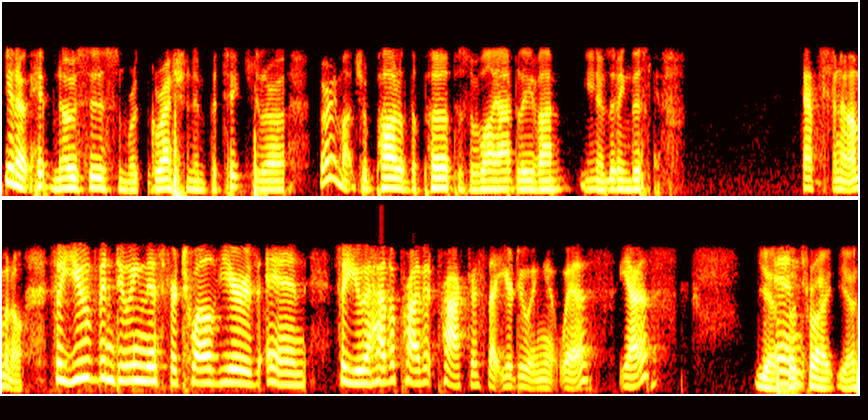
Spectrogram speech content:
you know hypnosis and regression in particular are very much a part of the purpose of why I believe I'm you know living this life. That's phenomenal. So you've been doing this for 12 years and so you have a private practice that you're doing it with, yes? Yes, And- that's right. Yes.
